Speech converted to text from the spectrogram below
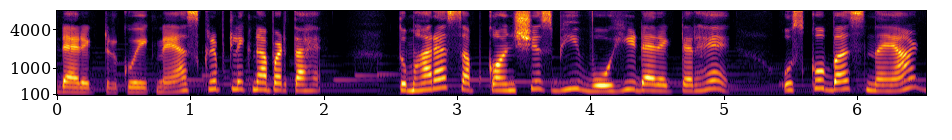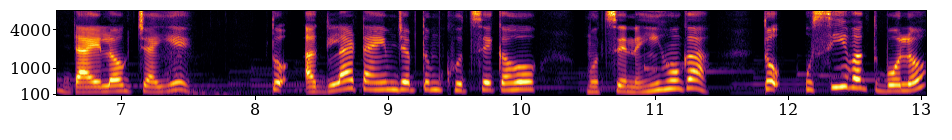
डायरेक्टर को एक नया स्क्रिप्ट लिखना पड़ता है। तुम्हारा सबकॉन्शियस भी वो ही डायरेक्टर है, उसको बस नया डायलॉग चाहिए। तो अगला टाइम जब तुम खुद से कहो, मुझसे नहीं होगा तो उसी वक्त बोलो,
